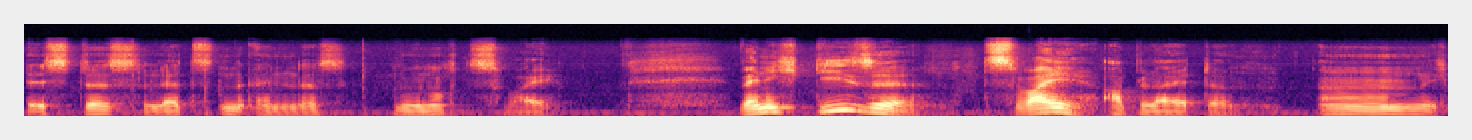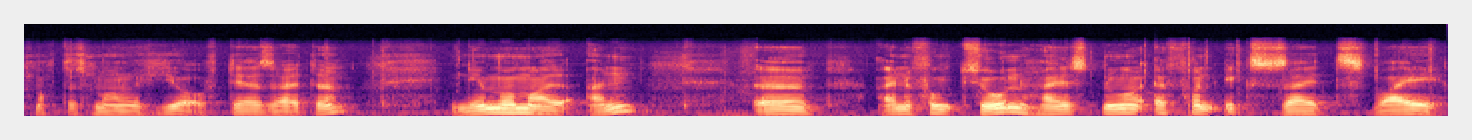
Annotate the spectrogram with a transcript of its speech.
ist es letzten Endes nur noch 2. Wenn ich diese 2 ableite, ähm, ich mache das mal hier auf der Seite, nehmen wir mal an, äh, eine Funktion heißt nur f von x sei 2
